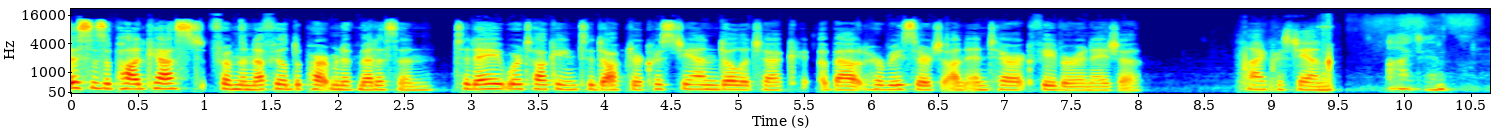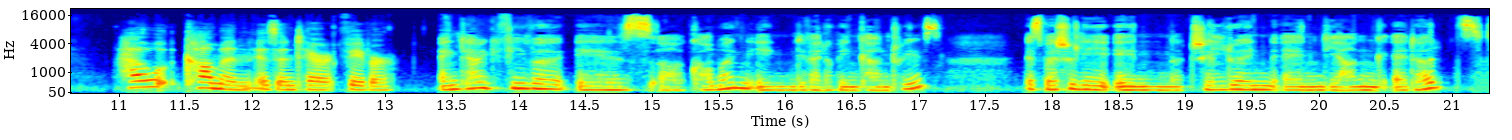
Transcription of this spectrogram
This is a podcast from the Nuffield Department of Medicine. Today we're talking to Dr. Christiane Dolecek about her research on enteric fever in Asia. Hi, Christiane. Hi, Jen. How common is enteric fever? Enteric fever is uh, common in developing countries, especially in children and young adults.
